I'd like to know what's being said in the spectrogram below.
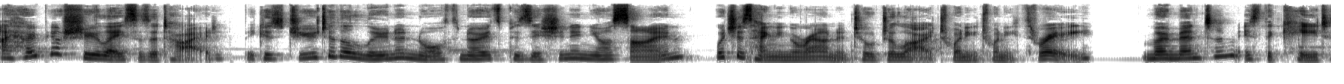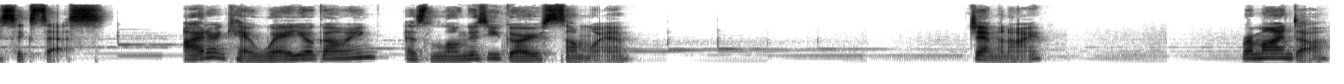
I hope your shoelaces are tied because, due to the lunar north node's position in your sign, which is hanging around until July 2023, momentum is the key to success. I don't care where you're going as long as you go somewhere. Gemini. Reminder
